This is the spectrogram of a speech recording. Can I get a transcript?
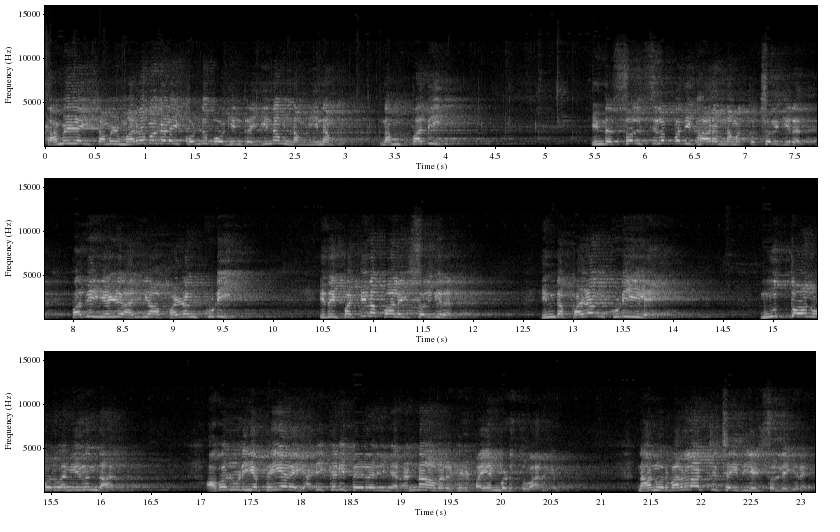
தமிழை தமிழ் மரபுகளை கொண்டு போகின்ற இனம் நம் இனம் நம் பதி. இந்த சொல் சிலப்பதிகாரம் நமக்கு சொல்கிறது. பதி அரியா பழங்குடி. இதை பட்டினப்பாலை சொல்கிறது. இந்த பழங்குடியிலே மூத்தோன் ஒருவன் இருந்தார் அவருடைய பெயரை அடிக்கடி பேரறிஞர் அண்ணா அவர்கள் பயன்படுத்துவார்கள். நான் ஒரு வரலாற்று செய்தியை சொல்லுகிறேன்.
